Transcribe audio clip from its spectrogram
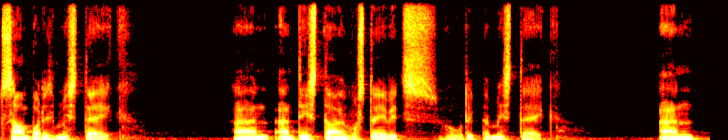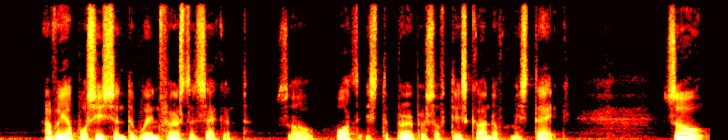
somebody's mistake, and and this time it was David's who did the mistake, and and we are positioned to win first and second. So what is the purpose of this kind of mistake? So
